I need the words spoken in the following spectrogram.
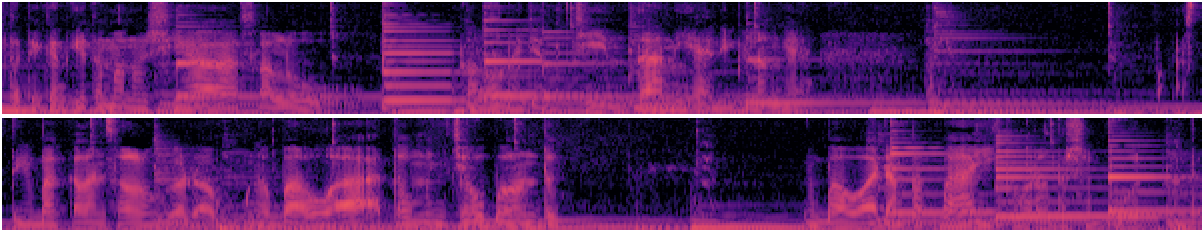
tapi kan kita manusia selalu kalau udah jatuh cinta nih ya dibilang ya pasti bakalan selalu ngebawa atau mencoba untuk ngebawa dampak baik ke orang tersebut gitu.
